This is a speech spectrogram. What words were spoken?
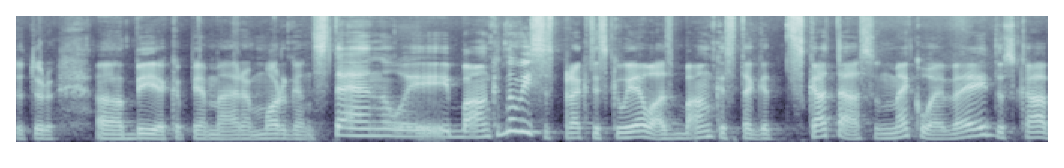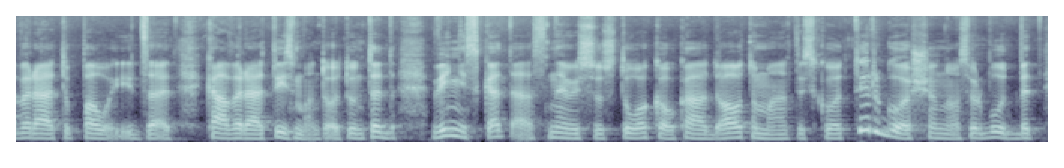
Tur uh, bija, ka, piemēram, Morgan Stanley banka, nu, visas praktiski lielās bankas tagad skatās un meklē veidus, kā varētu palīdzēt, kā varētu izmantot. Un tad viņi skatās nevis uz to kaut kādu automātisko tirgošanos, varbūt, bet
